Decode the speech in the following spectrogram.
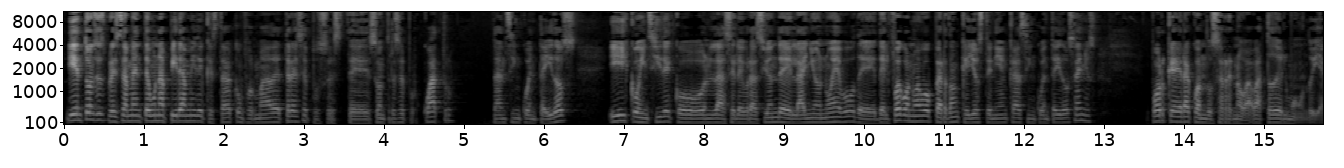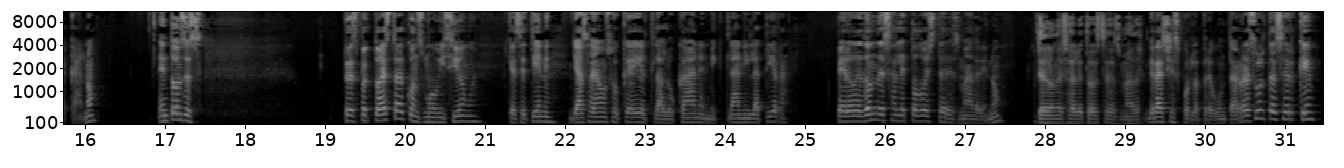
Y entonces precisamente una pirámide que estaba conformada de 13, pues este son 13 por 4, dan 52 y coincide con la celebración del año nuevo, de, del fuego nuevo, perdón, que ellos tenían cada 52 años, porque era cuando se renovaba todo el mundo y acá, ¿no? Entonces, respecto a esta cosmovisión que se tiene, ya sabemos, ok, el Tlalocan, el Mictlán y la Tierra, pero ¿de dónde sale todo este desmadre, no? ¿De dónde sale todo este desmadre? Gracias por la pregunta. Resulta ser que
